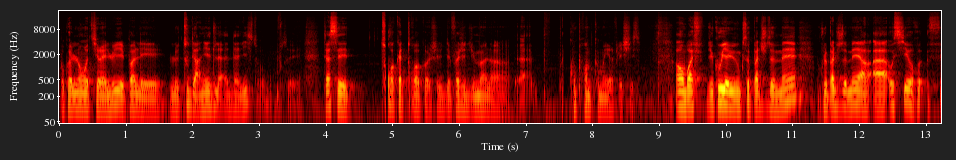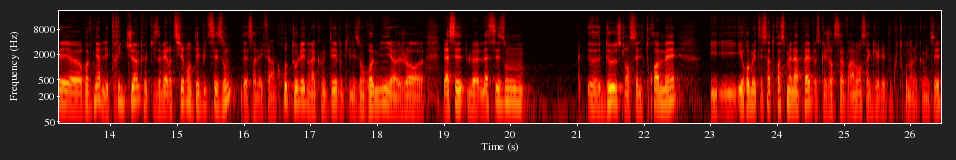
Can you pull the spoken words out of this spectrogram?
pourquoi ils l'ont retiré lui et pas les, le tout dernier de la, liste? C'est, tu vois, c'est 3-4-3 quoi. Des fois, j'ai du mal à, comprendre comment ils réfléchissent. En bref, du coup, il y a eu donc ce patch de mai. Donc le patch de mai a, aussi fait euh, revenir les trick jumps qu'ils avaient retirés en début de saison. Ça avait fait un gros tollé dans la communauté, donc ils les ont remis. euh, genre, euh, la, la saison euh, 2 se lançait le 3 mai. Ils remettaient ça trois semaines après parce que genre ça vraiment ça gueulait beaucoup trop dans la communauté.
